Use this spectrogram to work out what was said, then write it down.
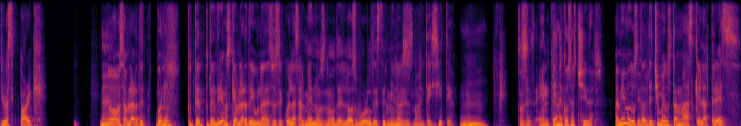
Jurassic Park. Eh. No vamos a hablar de. Bueno, te- tendríamos que hablar de una de sus secuelas al menos, ¿no? De Lost World es del 1997. Ujú. Entonces, entra. Tiene cosas chidas. A mí me gusta. De- De hecho, me gusta más que la 3.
